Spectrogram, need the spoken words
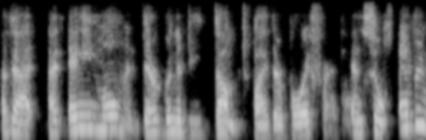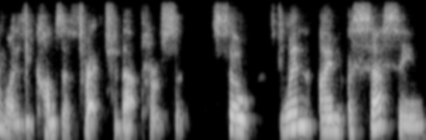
that at any moment they're going to be dumped by their boyfriend. And so everyone becomes a threat to that person. So when I'm assessing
